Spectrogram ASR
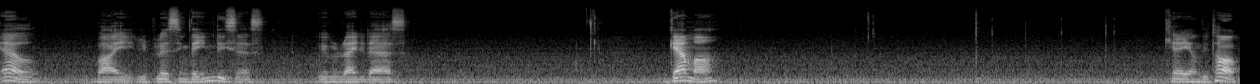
el by replacing the indices we will write it as gamma k on the top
